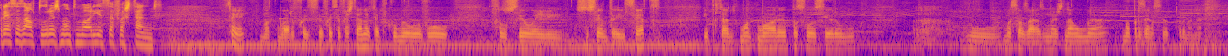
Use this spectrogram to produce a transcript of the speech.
Por essas alturas, Montemor ia-se afastando. Sim, Montemor foi-se foi afastando, até porque o meu avô faleceu em 67 e, portanto, Montemor passou a ser um, uh, um, uma saudade, mas não uma, uma presença permanente.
